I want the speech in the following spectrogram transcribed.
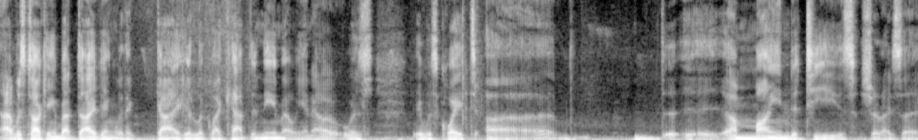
I was talking about diving with a guy who looked like Captain Nemo. You know, it was it was quite uh, a mind tease, should I say?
